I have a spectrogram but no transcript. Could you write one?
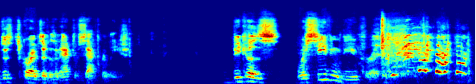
describes it as an act of sacrilege. Because receiving the Eucharist. what?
